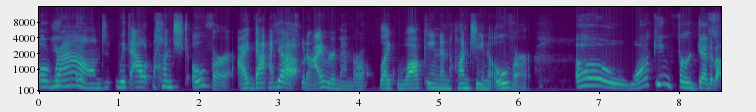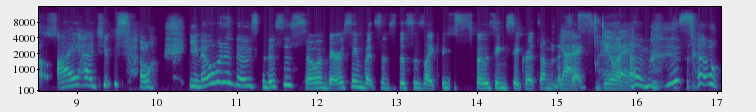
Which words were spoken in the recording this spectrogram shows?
around you, without hunched over. I that yeah. that's what I remember, like walking and hunching over. Oh, walking, forget about. I had to. So, you know, one of those. This is so embarrassing, but since this is like exposing secrets, I'm going to yes, say, do it. Um, so,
